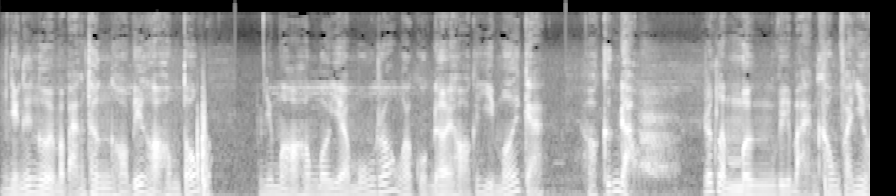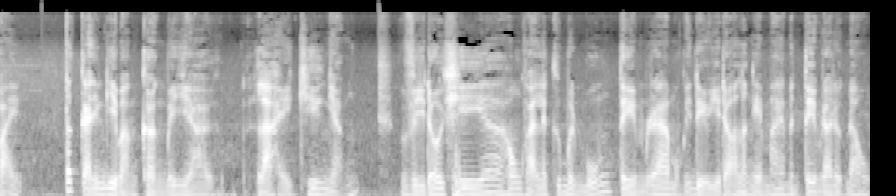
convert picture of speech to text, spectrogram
Những cái người mà bản thân họ biết họ không tốt nhưng mà họ không bao giờ muốn rót vào cuộc đời họ cái gì mới cả. Họ cứng đầu. Rất là mừng vì bạn không phải như vậy. Tất cả những gì bạn cần bây giờ là hãy kiên nhẫn. Vì đôi khi á, không phải là cứ mình muốn tìm ra một cái điều gì đó là ngày mai mình tìm ra được đâu.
